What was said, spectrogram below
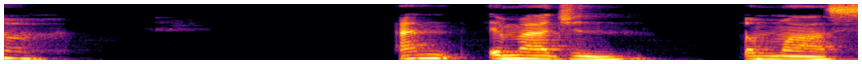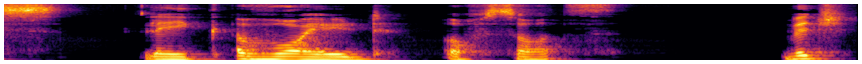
and imagine a mass, like a void of sorts, which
